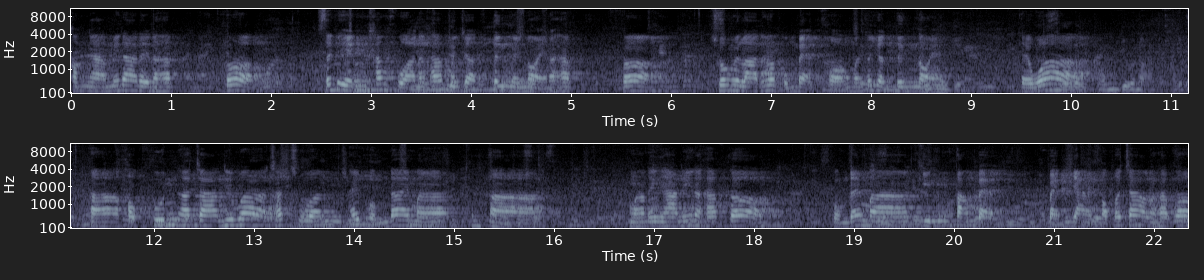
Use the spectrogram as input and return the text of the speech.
ทำงานไม่ได้เลยนะครับ ก็เส้นเอ็นข้างขวานะครับ มันจะตึงหน่อยๆนะครับ ก็ช่วงเวลาที่ว่าผมแบกของมันก็จะตึงหน่อย แต่ว่าขอบคุณอาจารย์ที่ว่าชักชวนให้ผมได้มามาในงานนี้นะครับ ก็ ผมได้มากินตามแบบแบบอย่างของพระเจ้านะครับก็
